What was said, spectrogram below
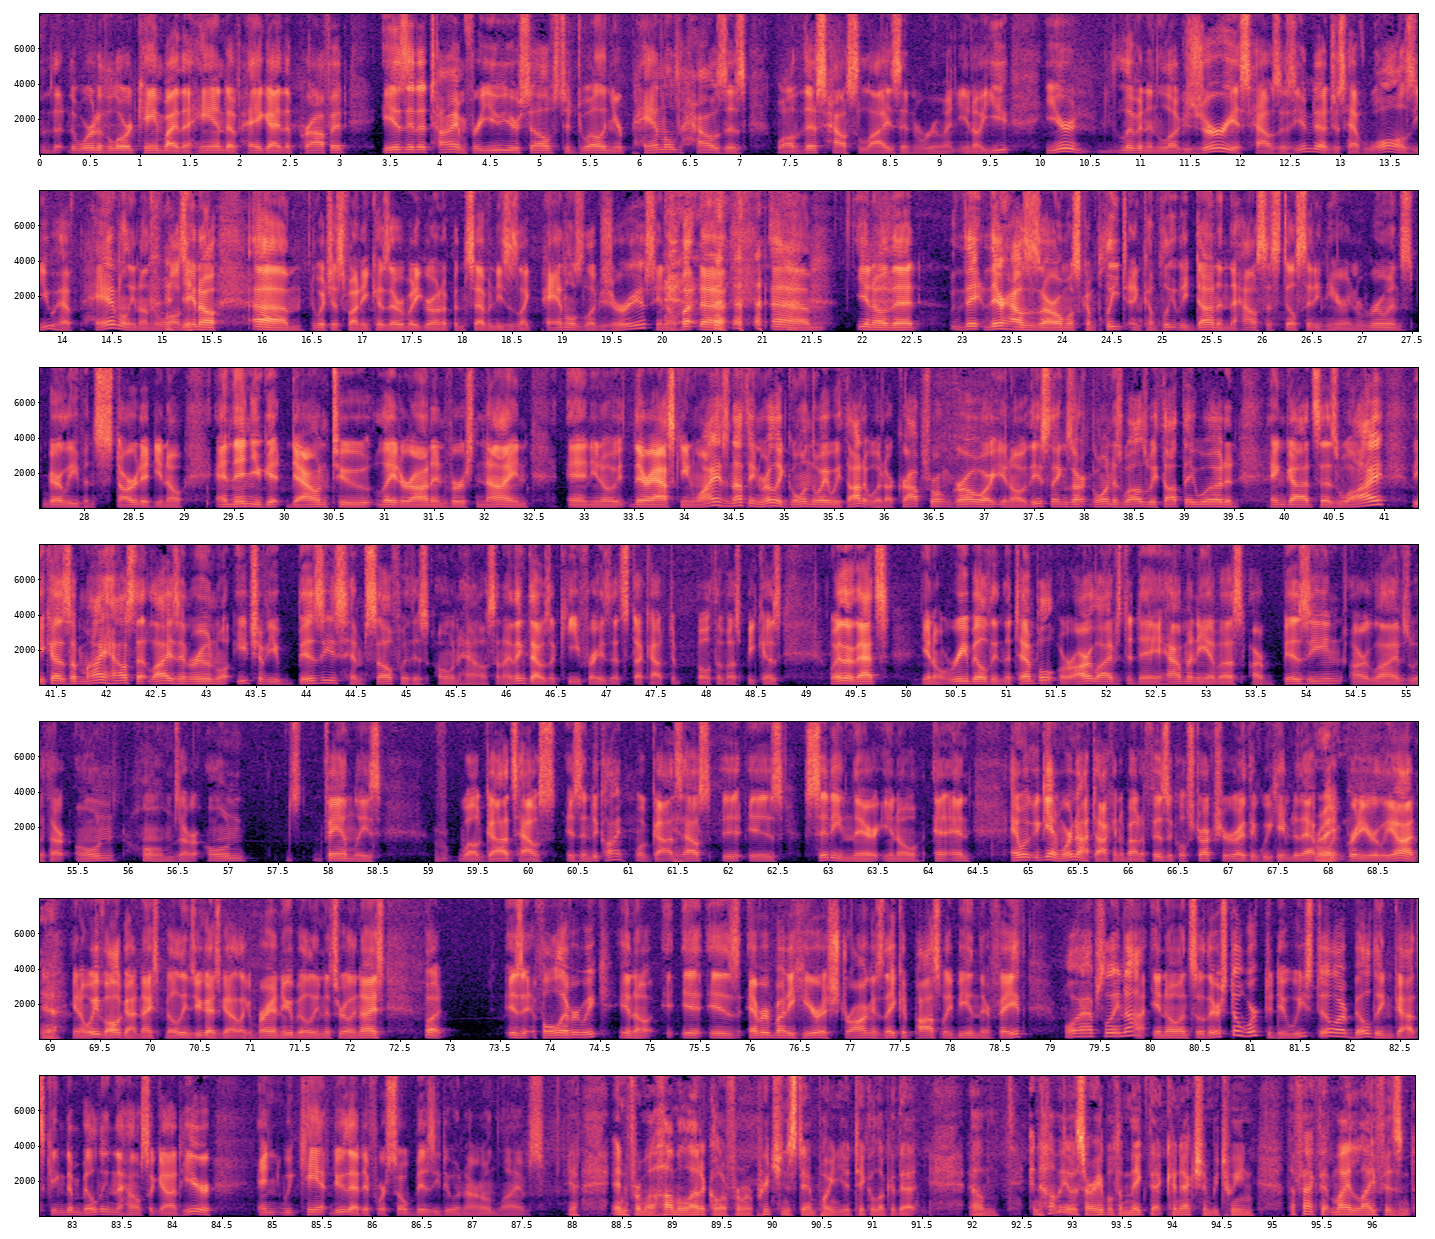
The, the word of the Lord came by the hand of Haggai the prophet. Is it a time for you yourselves to dwell in your paneled houses while this house lies in ruin? You know, you you're living in luxurious houses. You don't just have walls; you have paneling on the walls. yeah. You know, um, which is funny because everybody growing up in '70s is like panels luxurious. You know, but uh, um, you know that they, their houses are almost complete and completely done, and the house is still sitting here in ruins, barely even started. You know, and then you get down to later on in verse nine, and you know they're asking why is nothing really going the way we thought it would? Our crops won't grow or you know these things aren't going as well as we thought they would. And and god says why? Because of my house that lies in ruin while each of you busies himself with his own house. And i think that was a key phrase that stuck out to both of us because whether that's you know rebuilding the temple or our lives today how many of us are busying our lives with our own homes our own families while God's house is in decline. Well, God's yeah. house is sitting there, you know, and, and and again, we're not talking about a physical structure. I think we came to that right. point pretty early on. Yeah. You know, we've all got nice buildings. You guys got like a brand new building. It's really nice, but is it full every week? You know, is everybody here as strong as they could possibly be in their faith? Well, absolutely not. You know, and so there's still work to do. We still are building God's kingdom, building the house of God here, and we can't do that if we're so busy doing our own lives. Yeah, and from a homiletical or from a preaching standpoint, you take a look at that, um, and how many of us are able to make that connection between the fact that my life isn't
